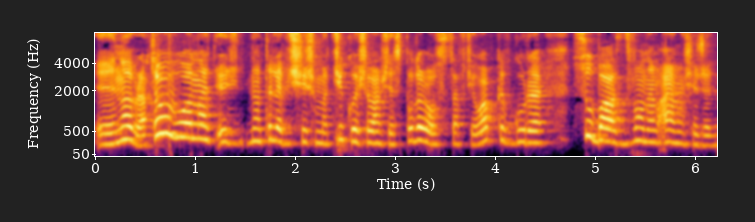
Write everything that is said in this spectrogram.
E, no dobra, to by było na, na tyle w dzisiejszym odcinku. Jeśli Wam się spodobał, zostawcie łapkę w górę, suba z dzwonem, a ja my się żegnam.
